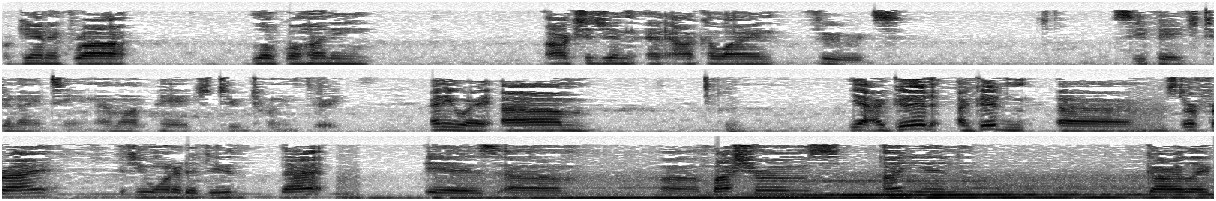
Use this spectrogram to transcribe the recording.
organic raw local honey, oxygen and alkaline foods. See page 219. I'm on page 223. Anyway, um, yeah, a good a good uh, stir fry if you wanted to do that is um, uh, mushrooms, onion, garlic,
